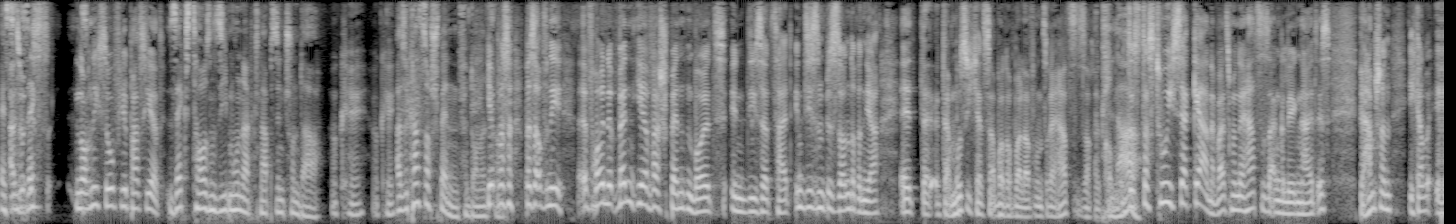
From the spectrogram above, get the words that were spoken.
es also sind sechs, noch nicht so viel passiert. 6700 knapp sind schon da. Okay, okay. Also du kannst doch spenden für Donald ja, Trump. Ja, pass, pass auf, nee, äh, Freunde, wenn ihr was spenden wollt in dieser Zeit, in diesem besonderen Jahr, äh, da, da muss ich jetzt aber noch mal auf unsere Herzenssache kommen. Klar. Und das, das tue ich sehr gerne, weil es mir eine Herzensangelegenheit ist. Wir haben schon, ich glaube, äh,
